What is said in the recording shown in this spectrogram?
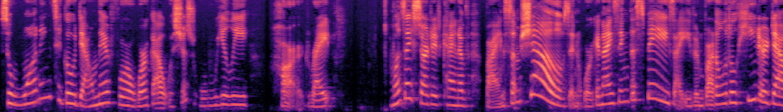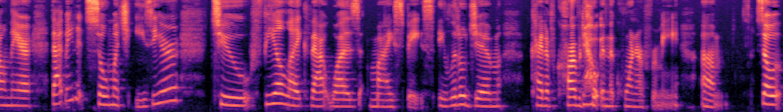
So, wanting to go down there for a workout was just really hard, right? Once I started kind of buying some shelves and organizing the space, I even brought a little heater down there. That made it so much easier to feel like that was my space, a little gym kind of carved out in the corner for me. Um, so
